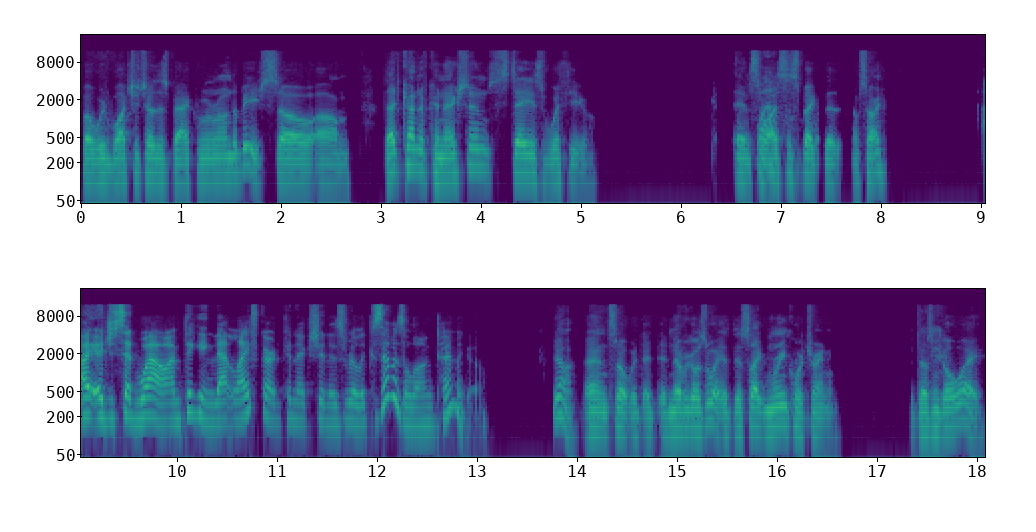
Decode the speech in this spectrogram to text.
but we'd watch each other's back when we were on the beach. So um that kind of connection stays with you. And so Wow. I suspect that I'm sorry. I, I just said, wow, I'm thinking that lifeguard connection is really because that was a long time ago. Yeah. And so it, it, it never goes away. It- It's like Marine Corps training. It doesn't go away.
